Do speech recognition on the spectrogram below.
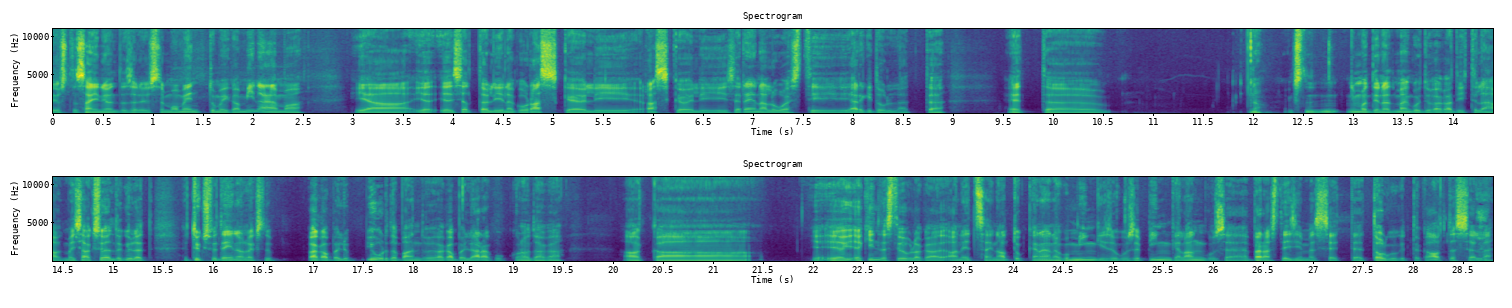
just ta sai nii-öelda selle just selle momentumiga minema ja, ja, ja sealt oli nagu raske oli, raske oli Serenal uuesti järgi tulla, et et noh, eks niimoodi need mängud ju väga tihti lähevad, ma ei saaks öelda küll, et et üks või teine oleks nüüd väga palju juurde pannud või väga palju ära kukkunud, aga aga ja, ja, kindlasti võib-olla ka Anett sai natukene nagu mingisuguse pingelanguse pärast esimest setti, et olgugi, et ta kaotas selle,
